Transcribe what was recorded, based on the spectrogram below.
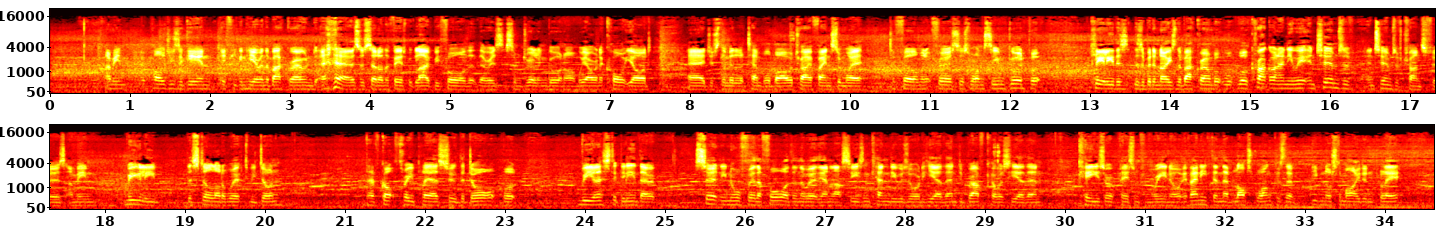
I mean, apologies again if you can hear in the background, as I said on the Facebook Live before, that there is some drilling going on. We are in a courtyard uh, just in the middle of Temple Bar. We'll try to find somewhere to film, and at first this one seemed good, but clearly there's, there's a bit of noise in the background. But we'll, we'll crack on anyway. In terms of in terms of transfers, I mean, really, there's still a lot of work to be done. They've got three players through the door, but realistically, they're certainly no further forward than they were at the end of last season. Kenedy was already here then, Dubravka was here then. Ki's a replacement from Reno. If anything, they've lost one because even though Stamai didn't play,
